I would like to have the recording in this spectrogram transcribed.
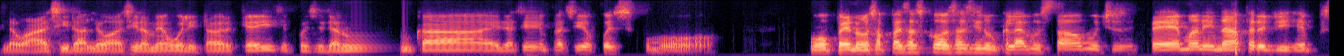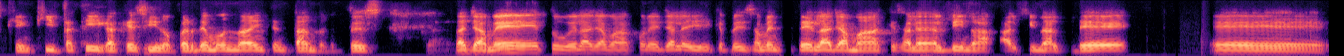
le voy a decir a, le voy a decir a mi abuelita a ver qué dice, pues ella nunca, ella siempre ha sido pues como, como penosa para esas cosas y nunca le ha gustado mucho ese tema ni nada, pero yo dije, pues quién quita que diga que sí, no perdemos nada intentándolo. Entonces la llamé, tuve la llamada con ella, le dije que precisamente la llamada que sale al, al final de, eh,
